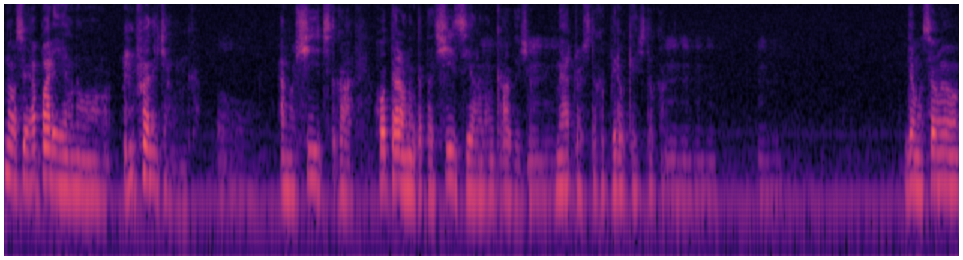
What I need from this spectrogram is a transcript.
の？のそれやっぱりあの ファニチャーなんか。あのシーツとかホテルなんかだったらシーツやらなんかあるでしょ、うんマトレスとかピロケージとか。うん、うんでもその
